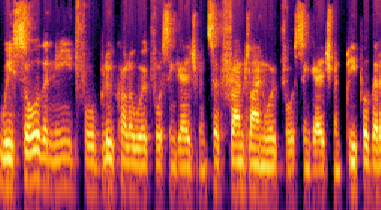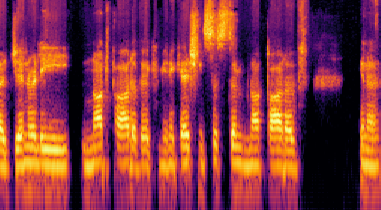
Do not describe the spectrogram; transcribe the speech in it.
we saw the need for blue collar workforce engagement, so frontline workforce engagement, people that are generally not part of a communication system, not part of, you know,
